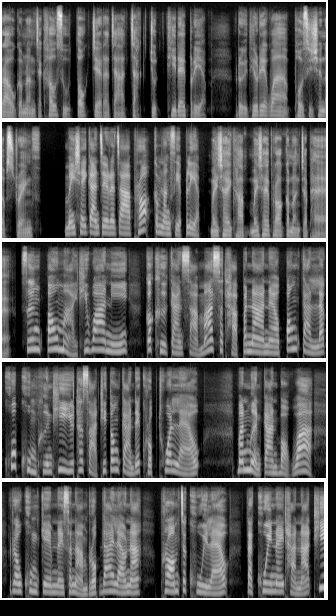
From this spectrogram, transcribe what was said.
เรากำลังจะเข้าสู่โต๊ะเจรจาจากจุดที่ได้เปรียบ หรือที่เรียกว่า position of strength ไม่ใช่การเจรจาเพราะกำลังเสียเปรียบ ไม่ใช่ครับ ไม่ใช่เพราะกำลังจะแพ้ ซึ่งเป้าหมายที่ว่านี้ก็คือการสามารถสถาปนาแนวป้องกัน และควบคุมพื้นที่ยุทธศาสตร์ที่ต้องการได้ครบถ้วนแล้ว มันเหมือนการบอกว่า เราคุมเกมในสนามรบได้แล้วนะ พร้อมจะคุยแล้ว แต่คุยในฐานะที่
